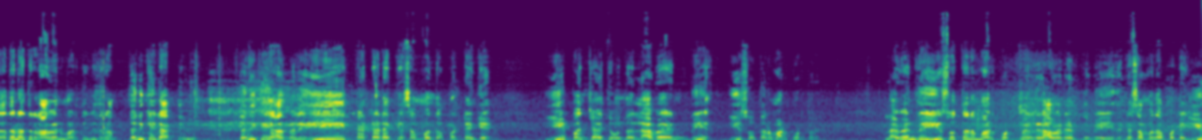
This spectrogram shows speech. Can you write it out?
ತದನಂತರ ನಾವೇನು ಮಾಡ್ತೀವಿ? ಇದನ್ನು ತನಿಖೆಗೆ ಹಾಕ್ತೀವಿ. ತನಿಖೆಗೆ ಆದಮೇಲೆ ಈ ಕಟ್ಟಡಕ್ಕೆ ಸಂಬಂಧಪಟ್ಟಂಗೆ ಈ ಪಂಚಾಯತಿ ಒಂದು ಲೆವೆನ್ ಬಿ ಈ ಸ್ವತ್ತನ್ನು ಮಾಡಿಕೊಡ್ತಾರೆ. ಲೆವೆನ್ ಬಿ ಈ ಸ್ವತ್ತನ್ನು ಮಾಡಿಕೊಟ್ಟ ಮೇಲೆ ನಾವೇನು ಹೇಳ್ತೀವಿ? ಇದಕ್ಕೆ ಸಂಬಂಧಪಟ್ಟ ಇ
